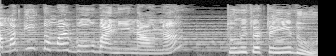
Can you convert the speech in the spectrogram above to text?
আমাকেই তোমার বউ বানিয়ে নাও না? তুমি তো একটা ইঁদুর।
